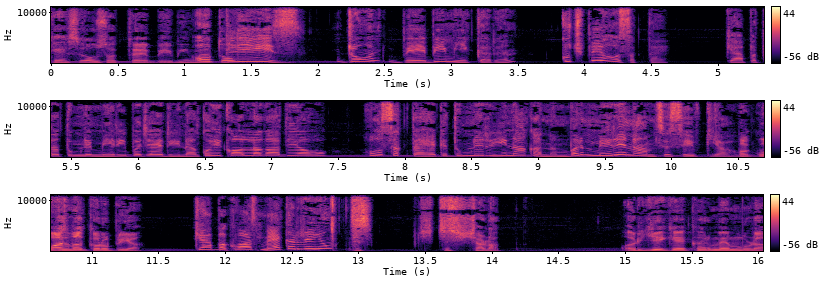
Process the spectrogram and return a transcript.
कैसे हो सकता है बेबी ओ मैं तो please don't baby me Karan कुछ भी हो सकता है। क्या पता तुमने मेरी बजाय रीना को ही कॉल लगा दिया हो? हो सकता है कि तुमने रीना का नंबर मेरे नाम से सेव किया हो। बकवास मत करो प्रिया। क्या बकवास मैं कर रही हूँ? शट अप और ये कहकर मैं मुड़ा।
